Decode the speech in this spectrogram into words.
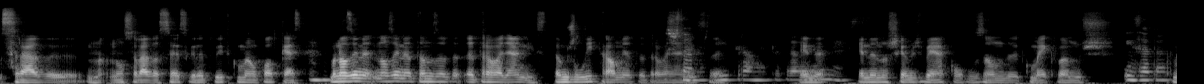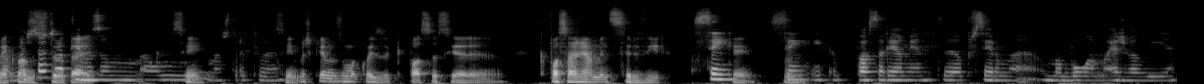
será de, não não será de acesso gratuito como é um podcast. Uhum. Mas nós ainda, nós ainda estamos a, a trabalhar nisso. Estamos literalmente a trabalhar Estamos nisso. né? literalmente a trabalhar Ainda- nisso. Ainda não chegamos bem à conclusão de como é que vamos. Exatamente. como é que Mas vamos já, já temos um, um- Sim. uma estrutura. Sim, mas queremos uma coisa que possa ser. eh, que possa realmente servir. Sim, ok? sim, e que possa realmente oferecer uma, uma boa mais-valia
